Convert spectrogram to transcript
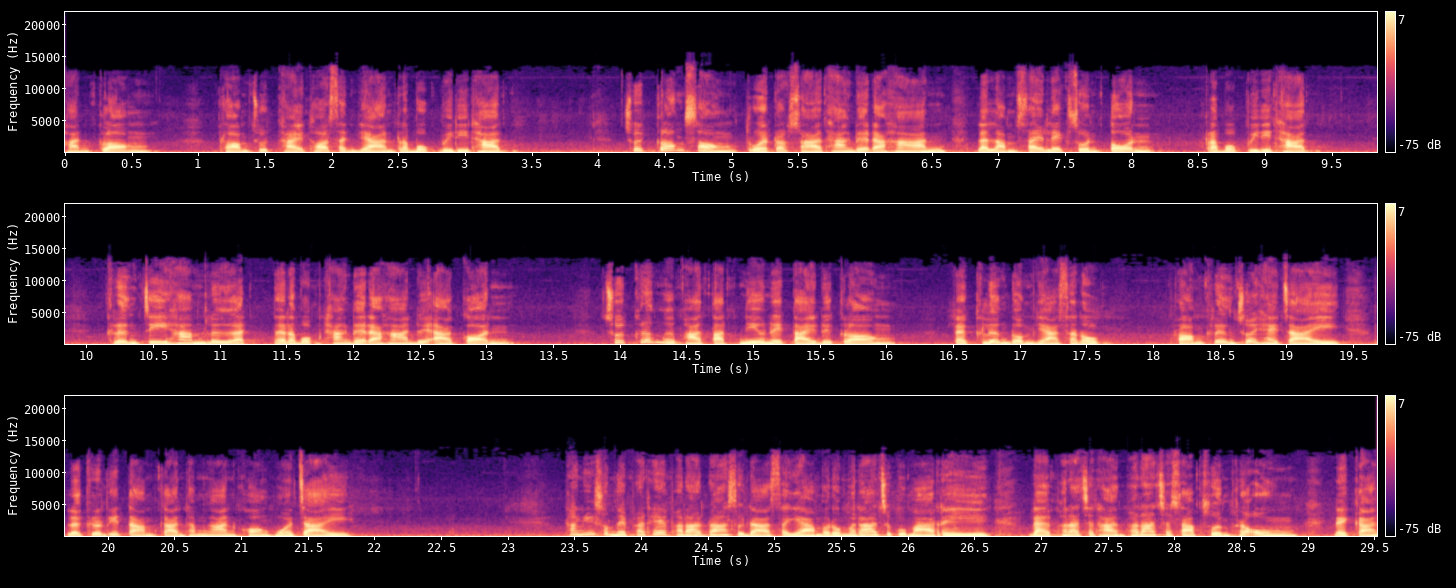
ผ่านกล้อง พร้อมชุดถ่ายทอดสัญญาณระบบวิดิทัศน์ ชุดกล้องส่อง ตรวจรักษาทางเดินอาหาร และลำไส้เล็กส่วนต้น ระบบวิดิทัศน์ เครื่องจี้ห้ามเลือด ในระบบทางเดินอาหารด้วยอาร์กอน ชุดเครื่องมือผ่าตัดนิ้วในไตด้วยกล้อง และเครื่องดมยาสลบพร้อมเครื่องช่วยหายใจ และเครื่องติดตามการทำงานของหัวใจทั้งนี้สมเด็จพระเทพรัตนราชสุดาสยามบรมราชกุมารี ได้พระราชทานพระราชทรัพย์ส่วนพระองค์ ในการ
